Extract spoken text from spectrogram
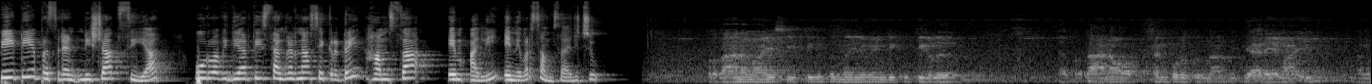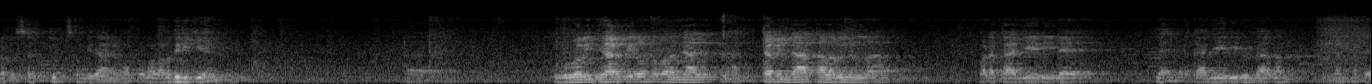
P T A president Nishad Siya പൂർവ വിദ്യാർത്ഥി സംഘടനാ സെക്രട്ടറി ഹംസ എം അലി എന്നിവർ സംസാരിച്ചു. പ്രധാനമായി സീറ്റ് കിട്ടുന്നതിന് വേണ്ടി കുട്ടികൾ പ്രധാന ഓപ്ഷൻ കൊടുക്കുന്ന വിദ്യാലയമായി നമ്മുടെ റിസൾട്ടും സംവിധാനവും ഒക്കെ വളർന്നിരിക്കുകയാണ്. പൂർവ വിദ്യാർത്ഥികൾ എന്ന് പറഞ്ഞാൽ അറ്റമില്ലാത്ത അളവിലുള്ള വടക്കാഞ്ചേരിയിലെ അല്ലേ വടക്കാഞ്ചേരിയിലുണ്ടാകാം. പിന്നെ മറ്റേ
